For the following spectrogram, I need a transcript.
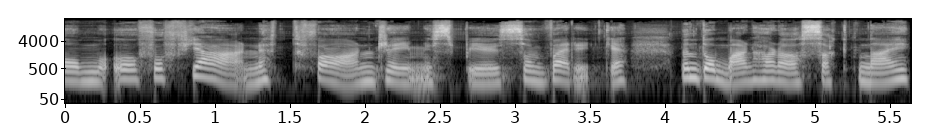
om å få fjernet faren Jamie Spears som verge, men dommeren har da sagt nei.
